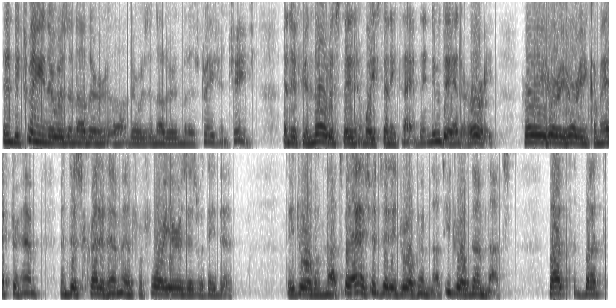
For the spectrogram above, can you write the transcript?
in between there was another uh, there was another administration change. And if you notice, they didn't waste any time. They knew they had to hurry, hurry, hurry, hurry, and come after him and discredit him. And for four years, is what they did. They drove him nuts. But I shouldn't say they drove him nuts. He drove them nuts. But but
